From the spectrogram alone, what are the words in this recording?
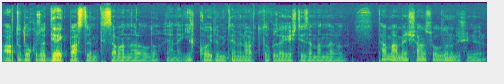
Artı 9'a direkt bastığım it- zamanlar oldu. Yani ilk koyduğum itemin artı 9'a geçtiği zamanlar oldu. Tamamen şans olduğunu düşünüyorum.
